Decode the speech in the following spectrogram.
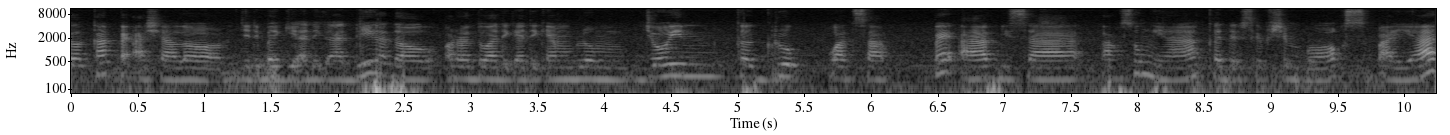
PLK PA Shalom. Jadi bagi adik-adik atau orang tua adik-adik yang belum join ke grup WhatsApp PA bisa langsung ya ke description box supaya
